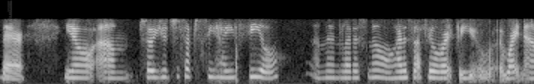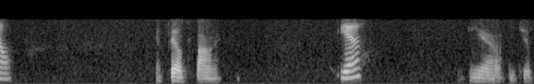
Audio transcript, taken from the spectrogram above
there. You know, um so you just have to see how you feel and then let us know. How does that feel right for you right now? It feels fine. Yeah? Yeah, just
